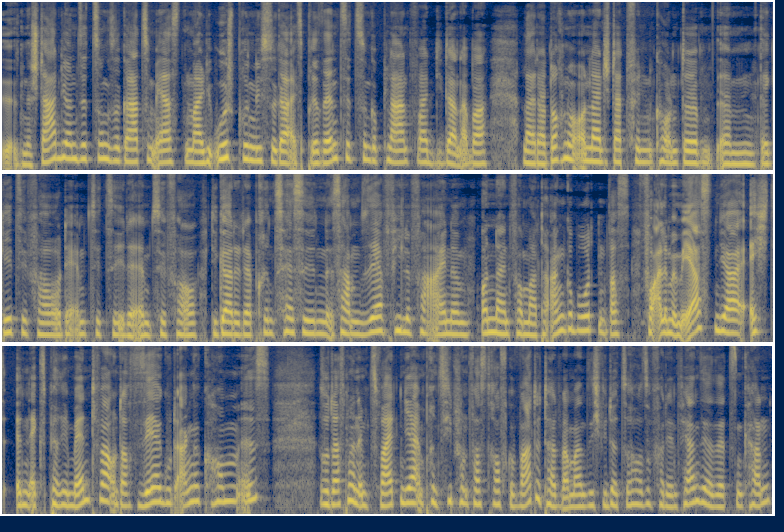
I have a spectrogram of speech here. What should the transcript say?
äh, eine Stadionsitzung sogar zum ersten Mal, die ursprünglich sogar als Präsenzsitzung geplant war, die dann aber leider doch nur online stattfinden konnte. Ähm, der GCV, der MCC, der MCV, die Garde der Prinzessin. Es haben sehr viele Vereine Online-Formate angeboten, was vor allem im ersten Jahr echt ein Experiment war und auch sehr gut angekommen ist, so dass man im zweiten Jahr im Prinzip schon fast drauf gewartet hat, weil man sich wieder zu Hause vor den Fernseher setzen kann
